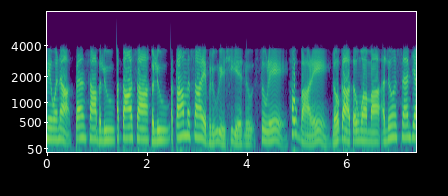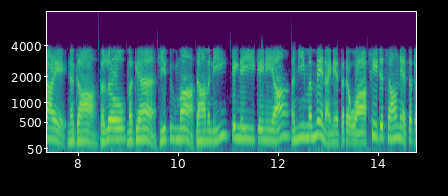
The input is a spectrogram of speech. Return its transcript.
မေဝနပန်းစားဘလူးအသားစားဘလူးအသားမစားတဲ့ဘလူးတွေရှိတယ်လို့ဆိုတယ်။ဟုတ်ပါတယ်။လောကသုံးပါးမှာအလွန်စမ်းပြတဲ့နဂါဂလုံးမကန်းရေသူမဒါမနီကိနေရီကိနေယာအမီမမှဲ့နိုင်တဲ့တတဝါခြေတစ်ချောင်းနဲ့တတ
